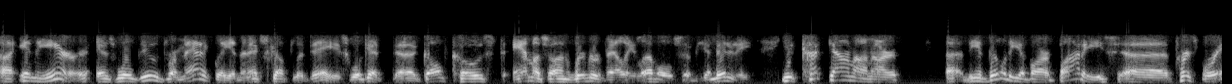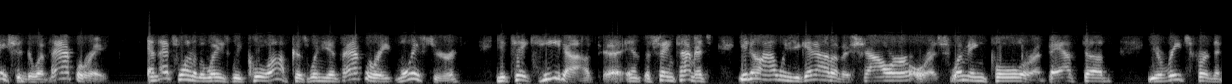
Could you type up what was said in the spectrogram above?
uh, in the air, as we'll do dramatically in the next couple of days. We'll get uh, Gulf Coast, Amazon River Valley levels of humidity. You cut down on our uh, the ability of our bodies, uh, perspiration to evaporate, and that's one of the ways we cool off. Because when you evaporate moisture, you take heat out uh, at the same time. It's you know how when you get out of a shower or a swimming pool or a bathtub, you reach for the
